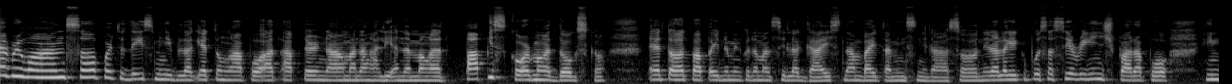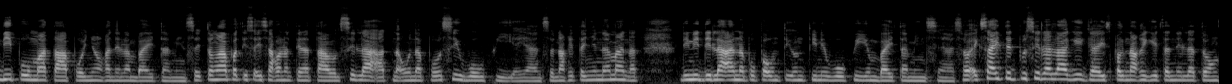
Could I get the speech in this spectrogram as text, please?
everyone! So, for today's mini vlog, ito nga po at after ng mananghalian ng mga puppies ko or mga dogs ko, ito at papainumin ko naman sila guys ng vitamins nila. So, nilalagay ko po sa syringe para po hindi po matapon yung kanilang vitamins. So, ito nga po isa-isa ko nang tinatawag sila at nauna po si Wopi. Ayan. So, nakita niyo naman at dinidilaan na po paunti-unti ni Wopi yung vitamins niya. So, excited po sila lagi guys pag nakikita nila tong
